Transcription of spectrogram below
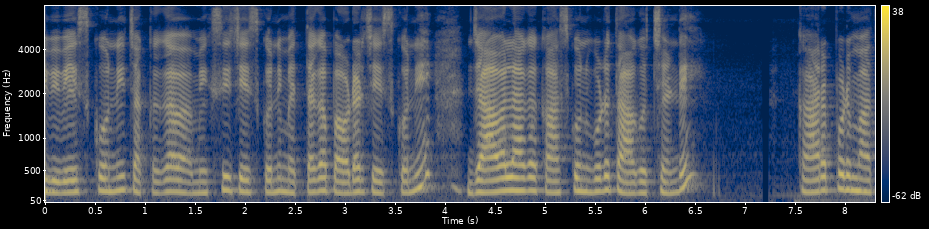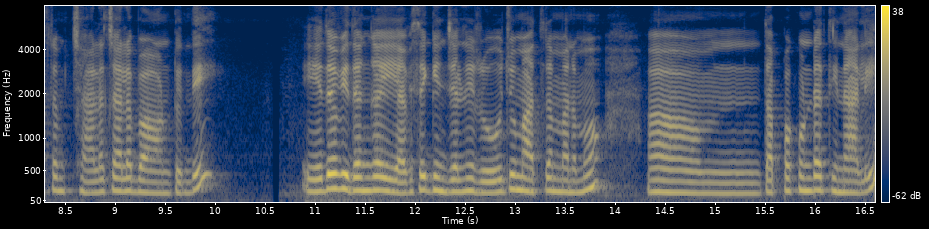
ఇవి వేసుకొని చక్కగా మిక్సీ చేసుకొని మెత్తగా పౌడర్ చేసుకొని జావలాగా కాసుకొని కూడా తాగొచ్చండి. కారపొడి మాత్రం చాలా చాలా బాగుంటుంది. ఏదో విధంగా ఈ అవిసె గింజల్ని రోజు మాత్రం మనము తప్పకుండా తినాలి.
